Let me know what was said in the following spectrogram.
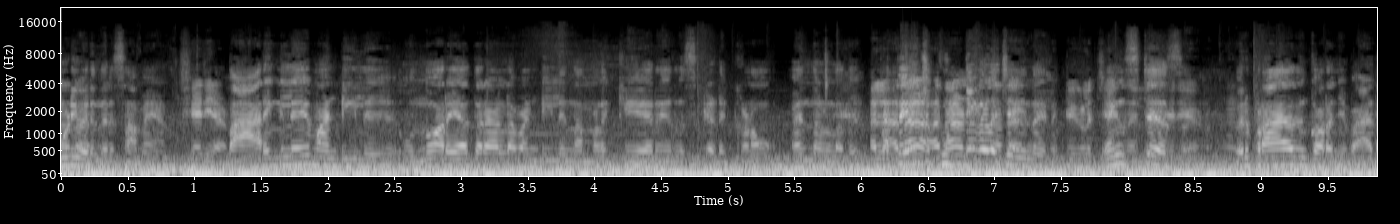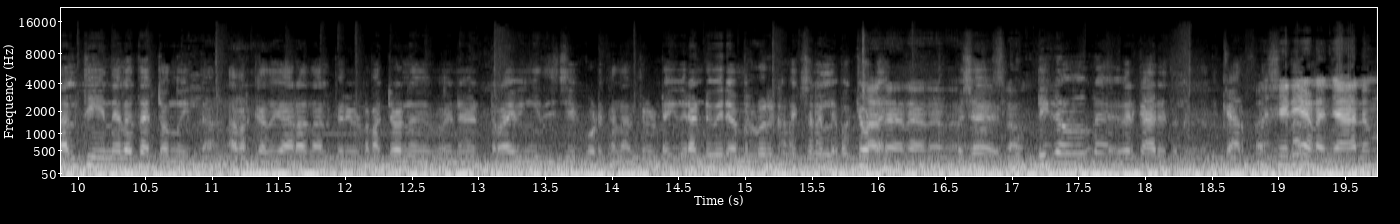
കൂടി വരുന്ന ഒരു സമയമാണ്. ശരിയാണ്. അപ്പൊ ആരെങ്കിലും വണ്ടിയിൽ ഒന്നും അറിയാത്ത ഒരാളുടെ വണ്ടിയിൽ നമ്മൾ കയറി റിസ്ക് എടുക്കണോ എന്നുള്ളത്. പ്രത്യേകിച്ച് കുട്ടികൾ ചെയ്യുന്നതിൽ യങ്സ്റ്റേഴ്സ് ഒരു പ്രായം കുറഞ്ഞു. ഇപ്പൊ അഡൽട്ട് ചെയ്യുന്നതിൽ തെറ്റൊന്നും ഇല്ല അവർക്ക് അത് കയറാൻ താല്പര്യമുണ്ട്. മറ്റൊന്ന് പിന്നെ ഡ്രൈവിംഗ് ഇത് ചെയ്ത് കൊടുക്കാൻ താല്പര്യമുണ്ട്. ഈ രണ്ടുപേരും തമ്മിലുള്ള ഒരു കണക്ഷൻ അല്ലേ. പക്ഷെ കുട്ടികളുടെ ഒരു കാര്യത്തിൽ ശരിയാണ്. ഞാനും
